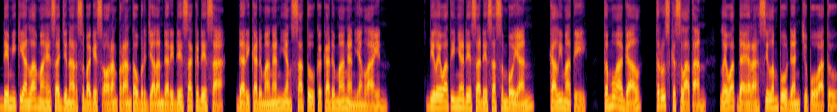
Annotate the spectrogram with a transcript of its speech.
Demikianlah Mahesa Jenar sebagai seorang perantau berjalan dari desa ke desa, dari kademangan yang satu ke kademangan yang lain. Dilewatinya desa-desa Semboyan, Kalimati, Temu Agal, terus ke selatan, lewat daerah Silempu dan Cupu Watu.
